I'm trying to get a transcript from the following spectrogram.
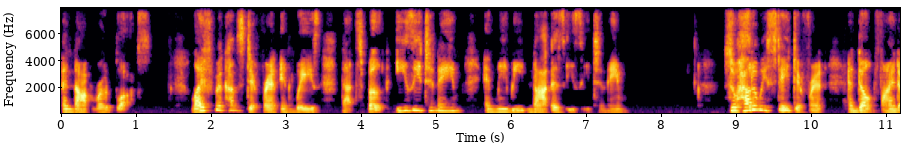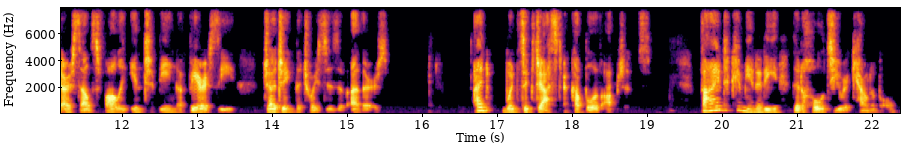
and not roadblocks. Life becomes different in ways that's both easy to name and maybe not as easy to name. So how do we stay different and don't find ourselves falling into being a Pharisee judging the choices of others. I would suggest a couple of options. Find community that holds you accountable.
